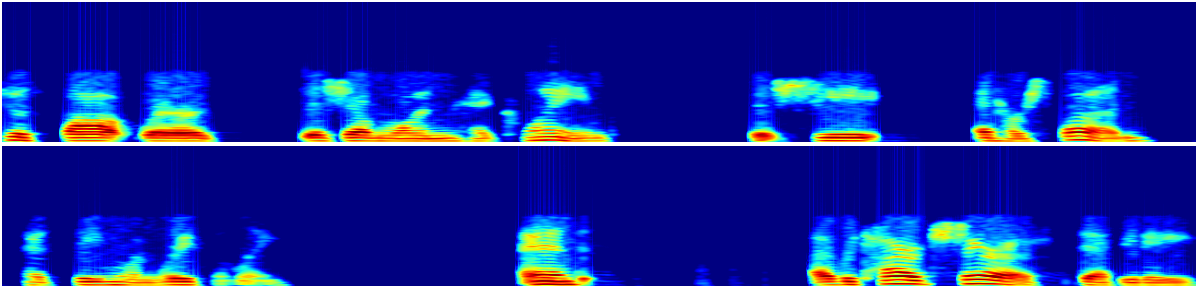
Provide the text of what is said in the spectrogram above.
to a spot where this young woman had claimed that she and her son had seen one recently. And a retired sheriff deputy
